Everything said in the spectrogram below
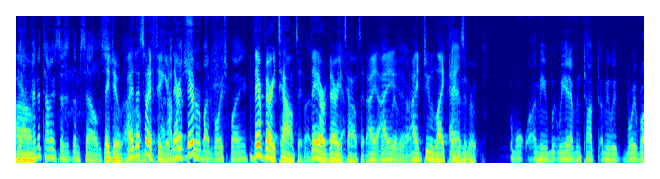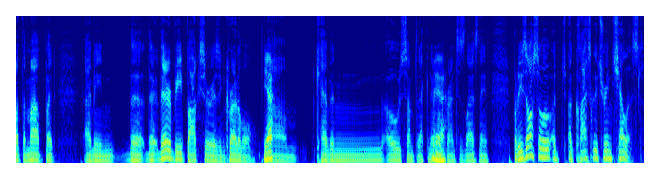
Yeah, Um, Pentatonix does it themselves. They do. I, that's what I Um, figured. I'm they're not they're sure about voice playing. They're very talented. but they are very yeah, talented. I they I really are. I do like them as a group. well, I mean, we, we haven't talked. I mean, we we brought them up, but I mean, the their their beatboxer is incredible. Yeah. Um, Kevin O something. I can never Yeah. pronounce his last name, but he's also a, a classically trained cellist.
